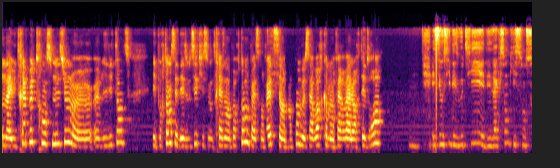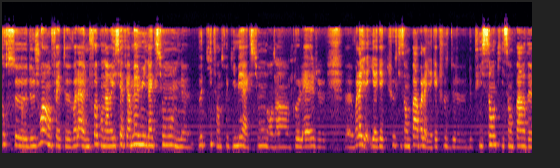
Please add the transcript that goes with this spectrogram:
on a eu très peu de transmission euh, euh, militante. Et pourtant, c'est des outils qui sont très importants parce qu'en fait, c'est important de savoir comment faire valoir tes droits. Et c'est aussi des outils et des actions qui sont source de joie, en fait. Voilà, une fois qu'on a réussi à faire même une action, une petite, entre guillemets, action dans un collège, euh, voilà, il y, a quelque chose qui s'empare, voilà, il y a quelque chose de, puissant qui s'empare de,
